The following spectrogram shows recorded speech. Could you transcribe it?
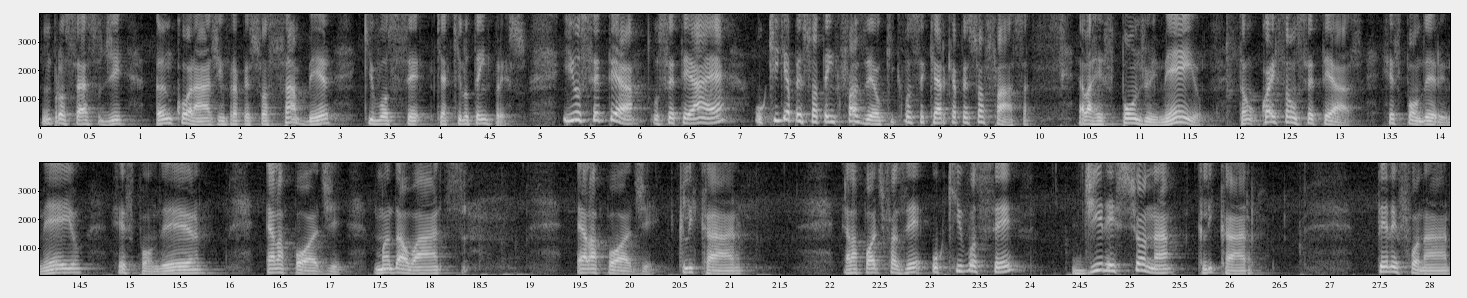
um processo de ancoragem para a pessoa saber que você que aquilo tem preço. E o CTA, o CTA é o que, que a pessoa tem que fazer, o que, que você quer que a pessoa faça. Ela responde o e-mail, então, quais são os CTAs? Responder o e-mail, responder. Ela pode mandar o WhatsApp, ela pode clicar, ela pode fazer o que você direcionar, clicar, telefonar.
